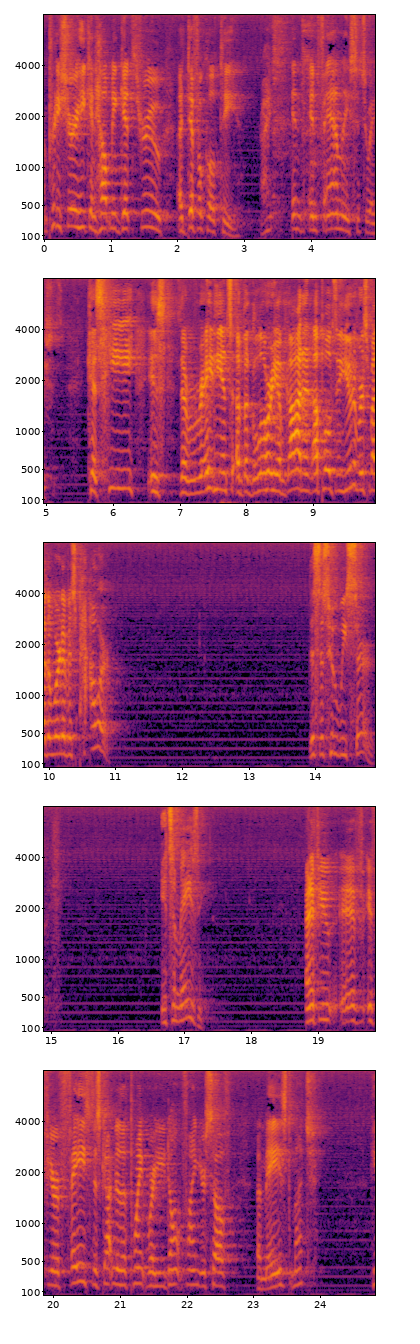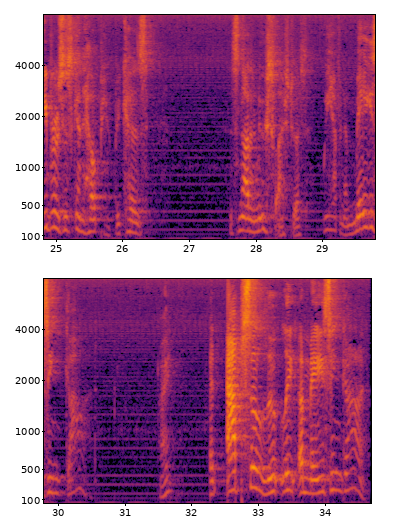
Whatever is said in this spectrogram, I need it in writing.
I'm pretty sure he can help me get through a difficulty right? In, in family situations. Because he is the radiance of the glory of God and upholds the universe by the word of his power. This is who we serve. It's amazing. And if, you, if, if your faith has gotten to the point where you don't find yourself amazed much, Hebrews is going to help you because it's not a newsflash to us. We have an amazing God, right? an absolutely amazing God.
